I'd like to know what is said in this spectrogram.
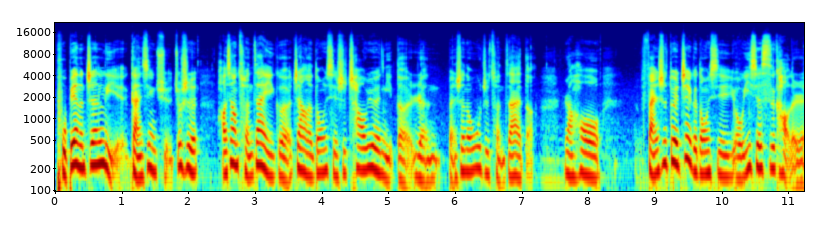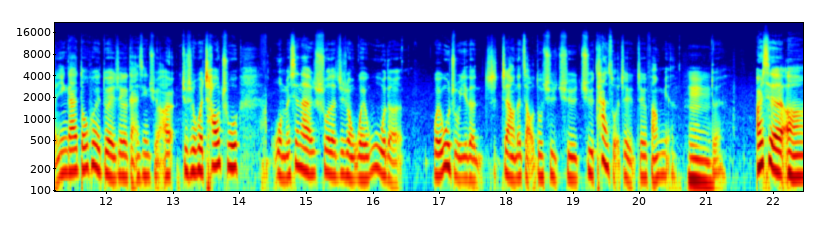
普遍的真理感兴趣，就是好像存在一个这样的东西是超越你的人本身的物质存在的，然后。凡是对这个东西有一些思考的人，应该都会对这个感兴趣，而就是会超出我们现在说的这种唯物的唯物主义的这这样的角度去去去探索这这个方面。嗯，对而且呃，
